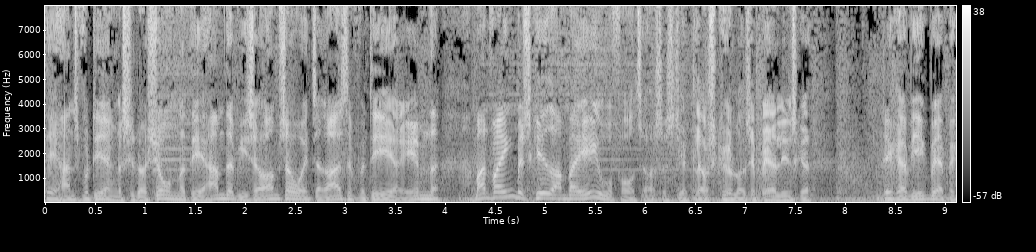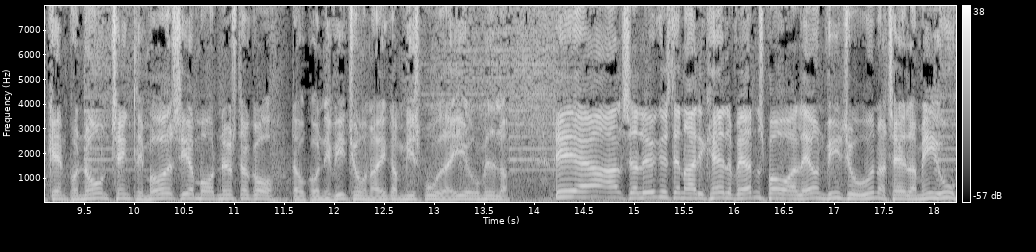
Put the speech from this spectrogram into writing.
Det er hans vurdering af situationen, og det er ham, der viser omsorg og interesse for det her emne. Man får ingen besked om, hvad EU foretager sig, siger Claus Køller til Berlinske. Det kan vi ikke være bekendt på nogen tænkelig måde, siger Morten Østergaard, dog kun i videoen og ikke om misbruget af EU-midler. Det er altså lykkedes den radikale verdensborger at lave en video uden at tale om EU,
